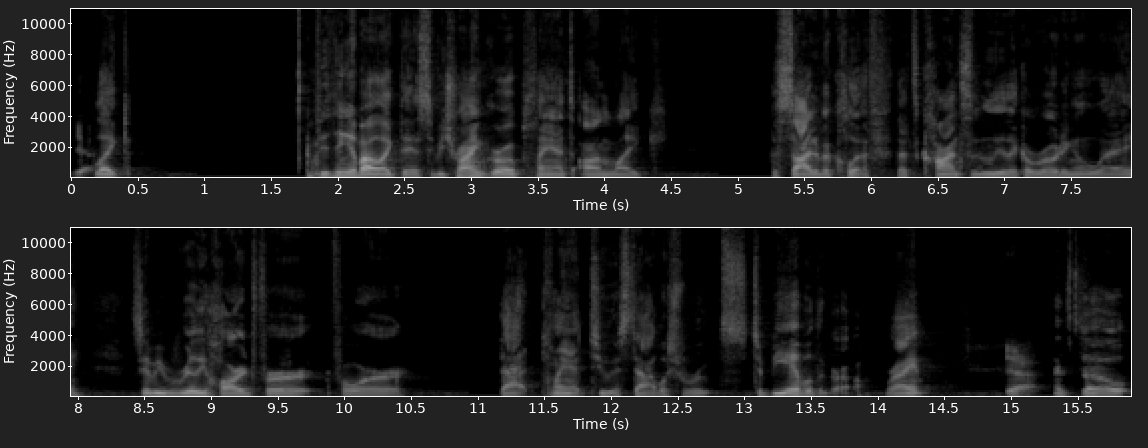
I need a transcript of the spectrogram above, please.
Yeah. Like if you think about it like this, if you try and grow a plant on like the side of a cliff that's constantly like eroding away, it's gonna be really hard for for that plant to establish roots to be able to grow, right? Yeah. And so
